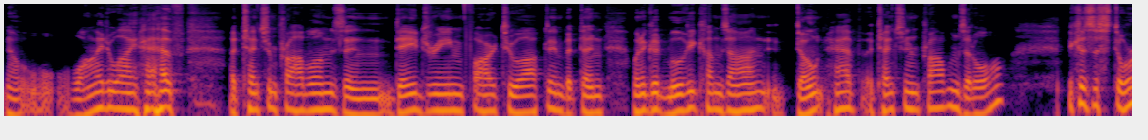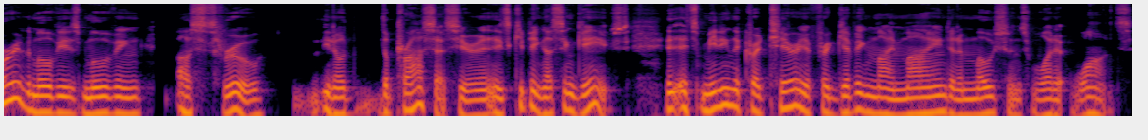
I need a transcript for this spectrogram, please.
Now, why do I have attention problems and daydream far too often, but then when a good movie comes on, don't have attention problems at all? Because the story of the movie is moving us through you know the process here and it's keeping us engaged. It's meeting the criteria for giving my mind and emotions what it wants.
